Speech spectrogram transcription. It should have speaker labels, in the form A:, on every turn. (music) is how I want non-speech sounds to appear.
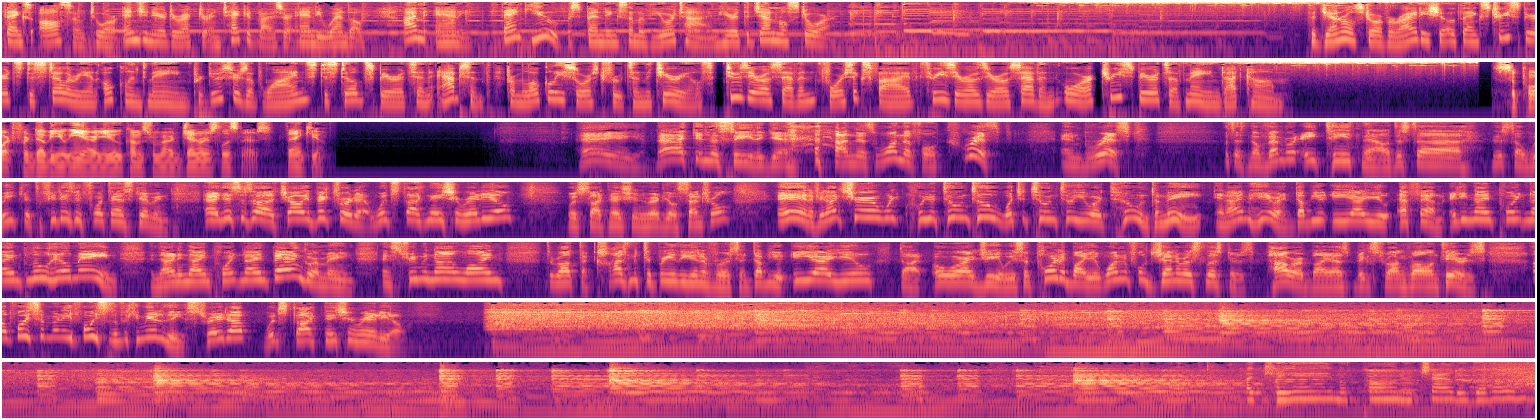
A: Thanks also to our engineer, director, and tech advisor, Andy Wendell. I'm Annie. Thank you for spending some of your time here at the General Store. The General Store Variety Show thanks Tree Spirits Distillery in Oakland, Maine, producers of wines, distilled spirits, and absinthe from locally sourced fruits and materials. 207-465-3007 or treespiritsofmaine.com.
B: Support for WERU comes from our generous listeners. Thank you.
C: Hey, back in the seat again (laughs) on this wonderful, crisp, and brisk what's this? November 18th now. Just uh, just a week. It's a few days before Thanksgiving. Hey, this is uh Charlie Bickford at Woodstock Nation Radio, Woodstock Nation Radio Central. And if you're not sure who you're tuned to, what you're tuned to, you are tuned to me, and I'm here at WERU FM 89.9 Blue Hill, Maine, and 99.9 Bangor, Maine, and streaming online throughout the cosmic debris of the universe at weru.org. We're supported by you wonderful, generous listeners, powered by us big, strong volunteers. A voice of many voices of the community, straight up Woodstock Nation Radio.
D: Came upon a child of God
